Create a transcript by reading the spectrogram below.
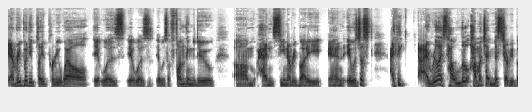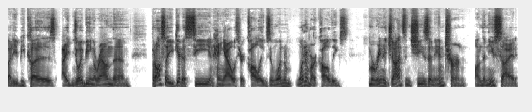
everybody played pretty well. It was it was it was a fun thing to do. Um, hadn't seen everybody, and it was just I think I realized how little how much I missed everybody because I enjoy being around them, but also you get to see and hang out with your colleagues. And one of, one of our colleagues, Marina Johnson, she's an intern on the news side,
